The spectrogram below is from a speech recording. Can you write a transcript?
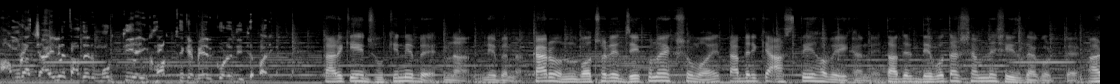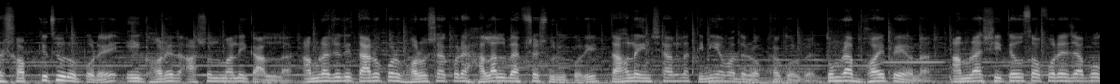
আমরা চাইলে তাদের মূর্তি এই ঘর থেকে বের করে দিতে পারি। তার কি ঝুঁকি নেবে? না নেবে না। কারণ বছরে যে কোনো এক সময় তাদেরকে আসতেই হবে এখানে। তাদের দেবতার সামনে সিজদা করতে। আর সবকিছুর উপরে এই ঘরের আসল মালিক আল্লাহ। আমরা যদি তার উপর ভরসা করে হালাল ব্যবসা শুরু করি, তাহলে ইনশাআল্লাহ তিনি আমাদের রক্ষা করবেন। তোমরা ভয় পেও না। আমরা শীতেও সফরে যাব,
